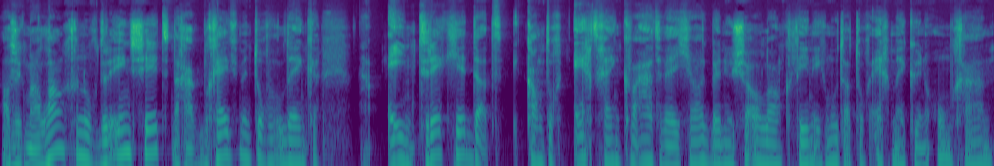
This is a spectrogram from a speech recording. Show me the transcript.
als ik maar lang genoeg erin zit... dan ga ik op een gegeven moment toch wel denken... nou, één trekje, dat kan toch echt geen kwaad, weet je wel. Ik ben nu zo lang clean, ik moet daar toch echt mee kunnen omgaan.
